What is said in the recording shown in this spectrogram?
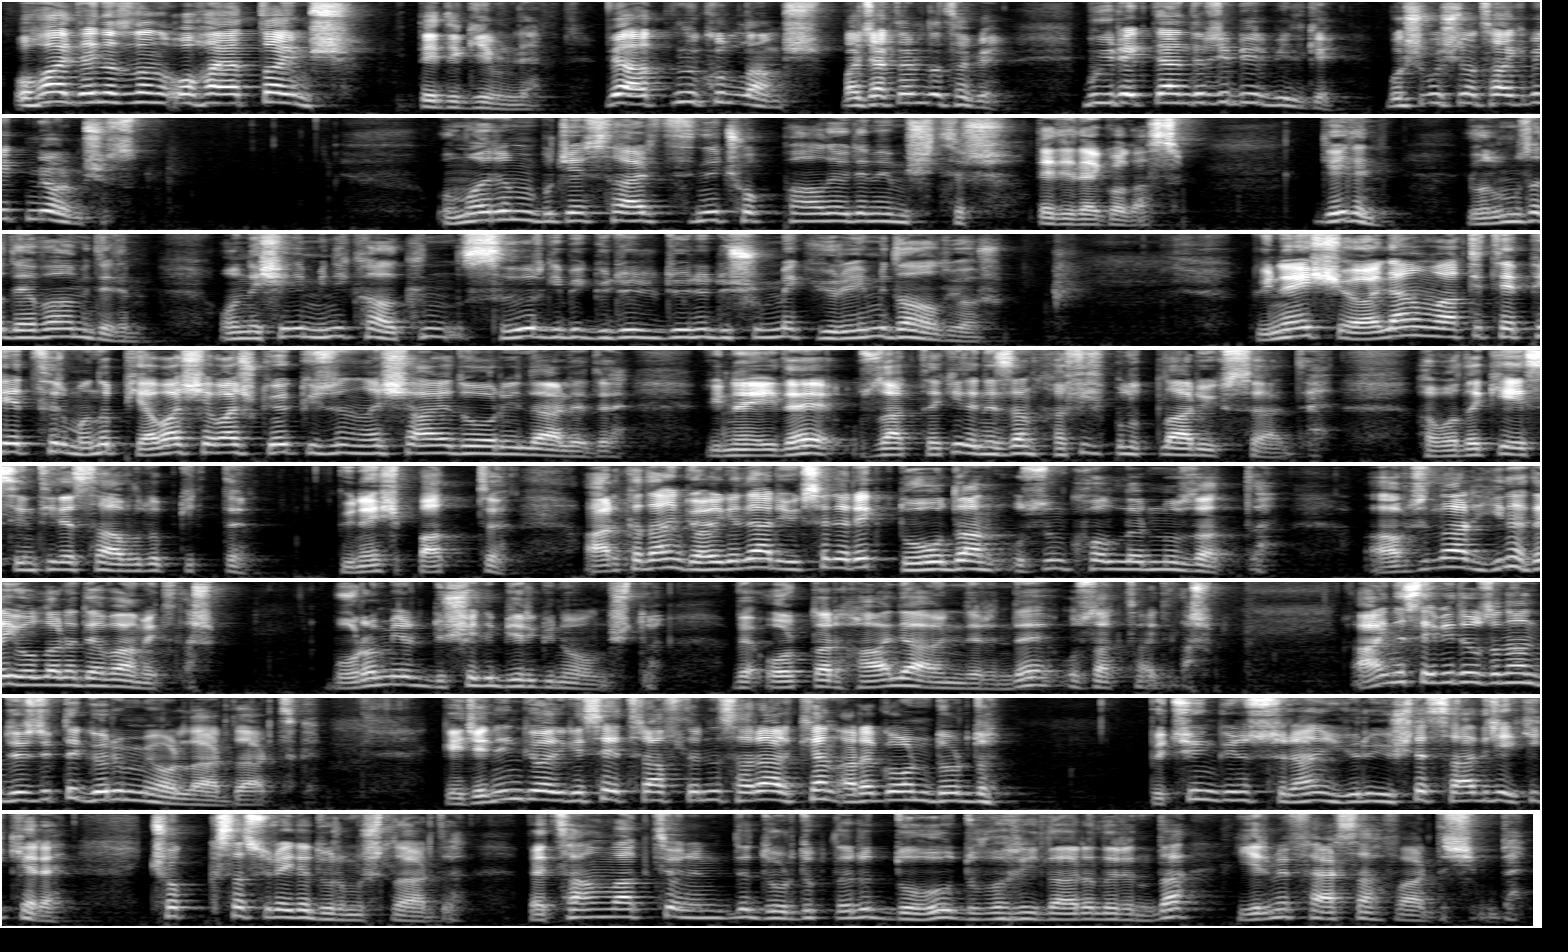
O halde en azından o hayattaymış dedi Gimli. Ve aklını kullanmış. Bacaklarını da tabii. Bu yüreklendirici bir bilgi. Boşu boşuna takip etmiyormuşuz. Umarım bu cesaretini çok pahalı ödememiştir, dedi Legolas. Gelin, yolumuza devam edelim. O neşeli minik halkın sığır gibi güdüldüğünü düşünmek yüreğimi dağılıyor. Güneş öğlen vakti tepeye tırmanıp yavaş yavaş gökyüzünden aşağıya doğru ilerledi. Güneyde uzaktaki denizden hafif bulutlar yükseldi. Havadaki esintiyle savrulup gitti. Güneş battı. Arkadan gölgeler yükselerek doğudan uzun kollarını uzattı. Avcılar yine de yollarına devam ettiler. Boromir düşeli bir gün olmuştu ve orklar hala önlerinde uzaktaydılar. Aynı seviyede uzanan düzlükte görünmüyorlardı artık. Gecenin gölgesi etraflarını sararken Aragorn durdu. Bütün gün süren yürüyüşte sadece iki kere, çok kısa süreyle durmuşlardı ve tam vakti önünde durdukları doğu duvarıyla aralarında 20 fersah vardı şimdi.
